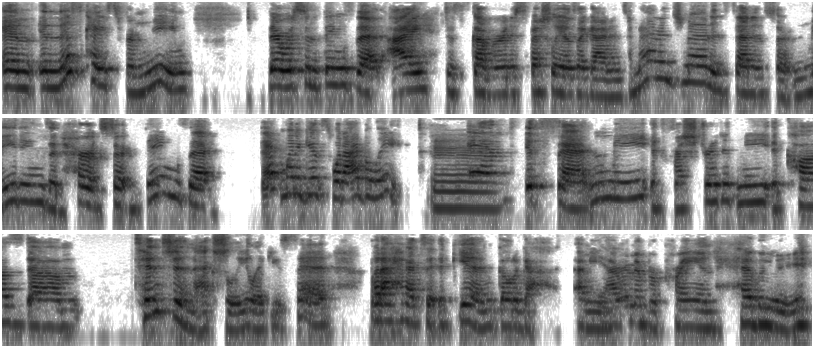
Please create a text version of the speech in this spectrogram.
And in this case, for me, there were some things that I discovered, especially as I got into management and sat in certain meetings and heard certain things that that went against what I believed. Mm. And it saddened me, it frustrated me, it caused um, tension, actually, like you said, but I had to again go to God. I mean, I remember praying heavily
